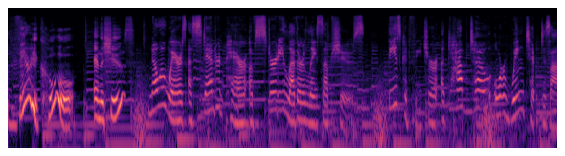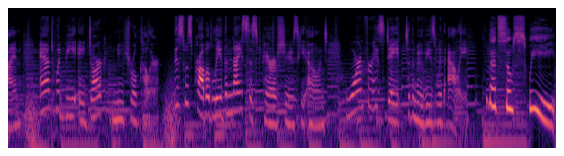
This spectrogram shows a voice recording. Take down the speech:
Very cool. And the shoes? Noah wears a standard pair of sturdy leather lace-up shoes. These could feature a cap toe or wingtip design and would be a dark neutral color. This was probably the nicest pair of shoes he owned, worn for his date to the movies with Allie. That's so sweet.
